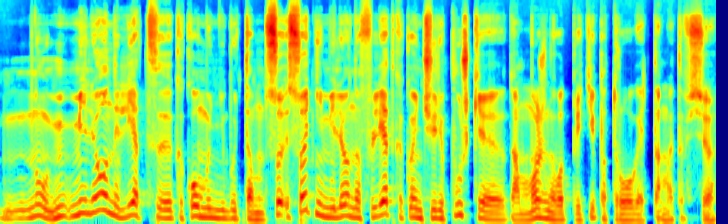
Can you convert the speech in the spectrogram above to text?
Ну, миллионы лет какому-нибудь там, сотни миллионов лет какой-нибудь черепушке там можно вот прийти потрогать там это все.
